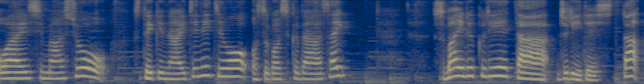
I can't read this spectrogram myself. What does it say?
お会いしましょう。素敵な一日をお過ごしください。スマイルクリエイター、ジュリーでした。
